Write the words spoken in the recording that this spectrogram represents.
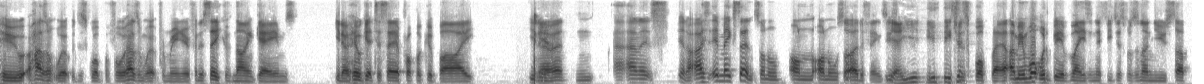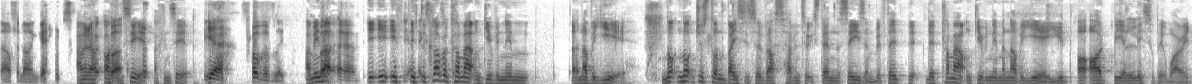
who hasn't worked with the squad before, who hasn't worked for Mourinho for the sake of nine games. You know, he'll get to say a proper goodbye. You know, and and it's you know, I, it makes sense on all on on all side of things. He's, Yeah, you- he's you a decent squad player. I mean, what would be amazing if he just was an unused sub now for nine games? I mean, I, I can see it. I can see it. Yeah, probably. I mean, But, like, um, if yeah, if the club had come out and given him another year, not not just on the basis of us having to extend the season, but if they they'd come out and given him another year, you'd I- I'd be a little bit worried.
